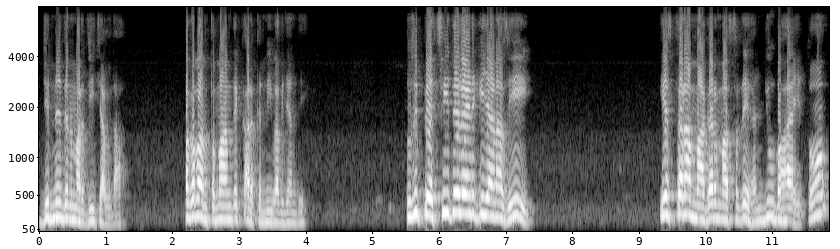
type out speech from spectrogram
ਜਿੰਨੇ ਦਿਨ ਮਰਜ਼ੀ ਚੱਲਦਾ। ਭਗਵੰਤ ਮਾਨ ਦੇ ਘਰ ਕੰਨੀ ਵਗ ਜਾਂਦੇ। ਤੁਸੀਂ ਪੇਸੀ ਤੇ ਲੈਣ ਕੀ ਜਾਣਾ ਸੀ? ਇਸ ਤਰ੍ਹਾਂ ਮਗਰ ਮੱਸ ਦੇ ਹੰਝੂ ਬਹਾਏ ਤੋਂ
